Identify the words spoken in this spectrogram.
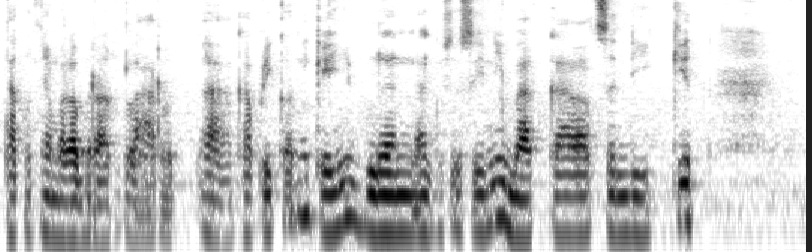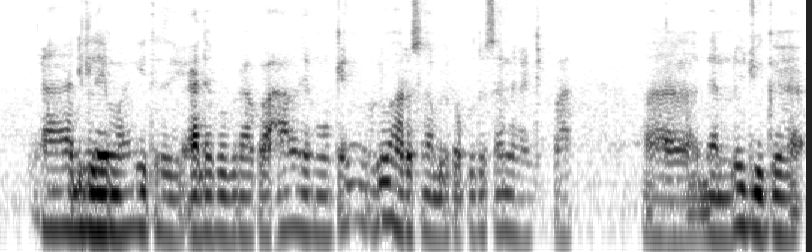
takutnya malah berlarut-larut. Nah, Capricorn nih kayaknya bulan Agustus ini bakal sedikit uh, dilema gitu sih. Ada beberapa hal yang mungkin lu harus ngambil keputusan dengan cepat. Uh, dan lu juga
